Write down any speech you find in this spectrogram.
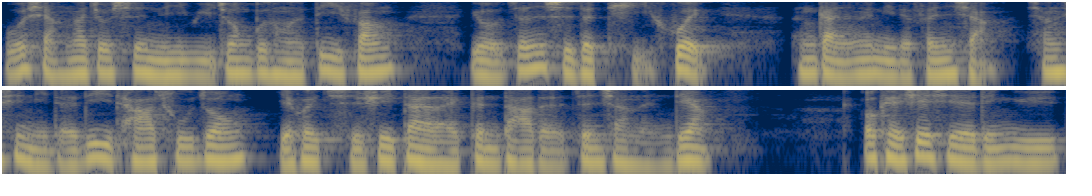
我想那就是你与众不同的地方，有真实的体会，很感恩你的分享，相信你的利他初衷也会持续带来更大的正向能量。OK，谢谢林瑜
